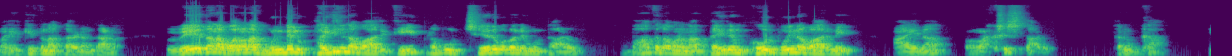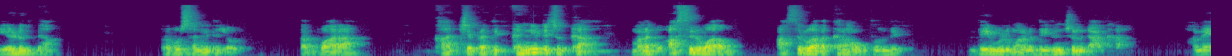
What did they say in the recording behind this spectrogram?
మరి కీర్తనాకారుడు అంటాడు వేదన వలన గుండెలు పగిలిన వారికి ప్రభు చేరువలోనే ఉంటాడు. బాధల వలన ధైర్యం కోల్పోయిన వారిని ఆయన రక్షిస్తాడు. కనుక ఏడుద్దాం ప్రభు సన్నిధిలో. తద్వారా కాచే ప్రతి కన్నీటి చుక్క మనకు ఆశీర్వాదం ఆశీర్వాదకరం అవుతుంది దేవుడు మనల్ని దీవించుగాక ఆమె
